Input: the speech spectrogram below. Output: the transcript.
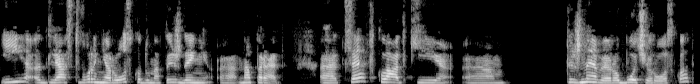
і для створення розкладу на тиждень е, наперед. Це вкладки тижневий робочий розклад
